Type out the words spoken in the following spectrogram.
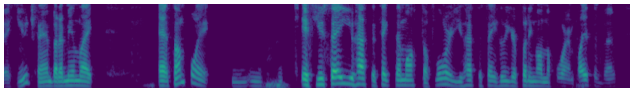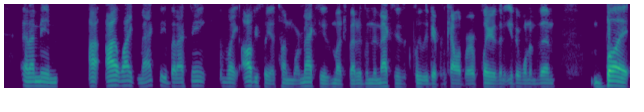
a huge fan but i mean like at some point if you say you have to take them off the floor you have to say who you're putting on the floor in place of them and i mean I, I like maxi but I think like obviously a ton more. maxi is much better than the maxi is a completely different caliber of player than either one of them. But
